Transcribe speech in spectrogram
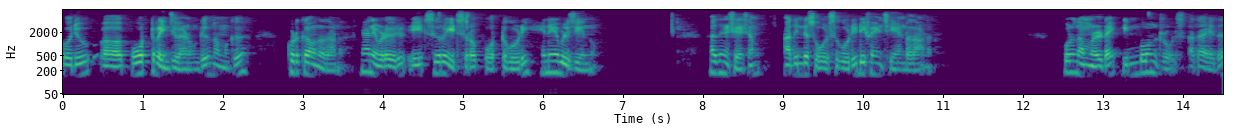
ഒരു പോർട്ട് റേഞ്ച് വേണമെങ്കിൽ നമുക്ക് കൊടുക്കാവുന്നതാണ്. ഞാനിവിടെ ഒരു eight zero eight zero port കൂടി എനേബിൾ ചെയ്യുന്നു. അതിനുശേഷം അതിന്റെ സോഴ്സ് കൂടി ഡിഫൈൻ ചെയ്യേണ്ടതാണ്. ഇപ്പോൾ നമ്മളുടെ ഇൻബൗണ്ട് റൂൾസ് അതായത്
